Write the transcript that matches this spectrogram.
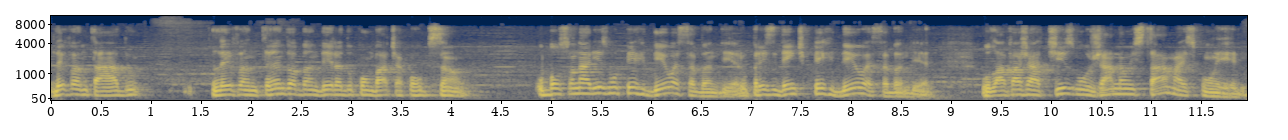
levantado, levantando a bandeira do combate à corrupção. O bolsonarismo perdeu essa bandeira, o presidente perdeu essa bandeira. O lavajatismo já não está mais com ele,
